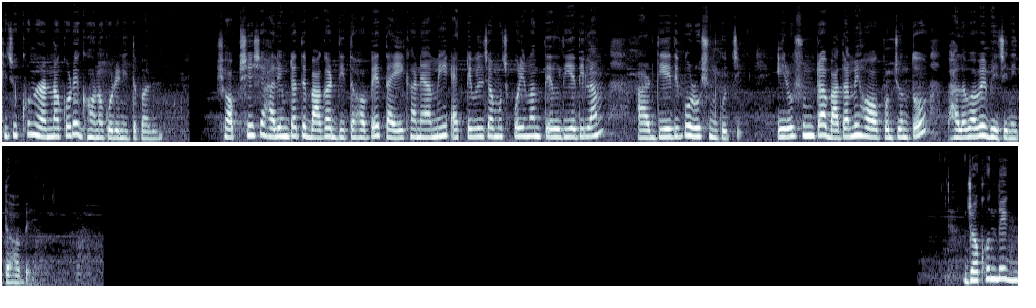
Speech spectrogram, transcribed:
কিছুক্ষণ রান্না করে ঘন করে নিতে পারেন। সবশেষে হালিমটাতে বাগার দিতে হবে, তাই এখানে আমি এক টেবিল চামচ পরিমাণ তেল দিয়ে দিলাম। আর দিয়ে দিব রসুন কুচি। এই রসুনটা বাদামি হওয়া পর্যন্ত ভালোভাবে ভেজে নিতে হবে। যখন দেখব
